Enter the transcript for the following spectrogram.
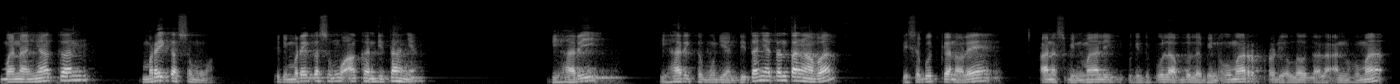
menanyakan mereka semua. Jadi mereka semua akan ditanya di hari di hari kemudian. Ditanya tentang apa? Disebutkan oleh Anas bin Malik, begitu pula Abdullah bin Umar radhiyallahu taala anhuma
